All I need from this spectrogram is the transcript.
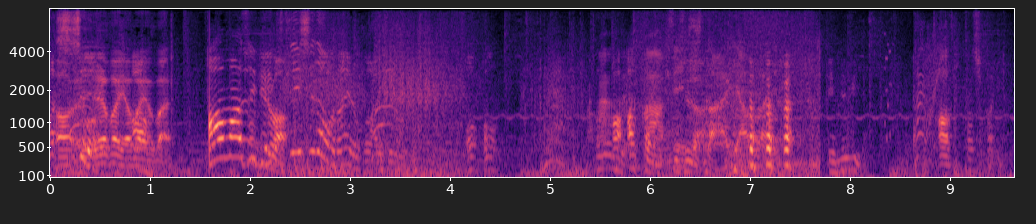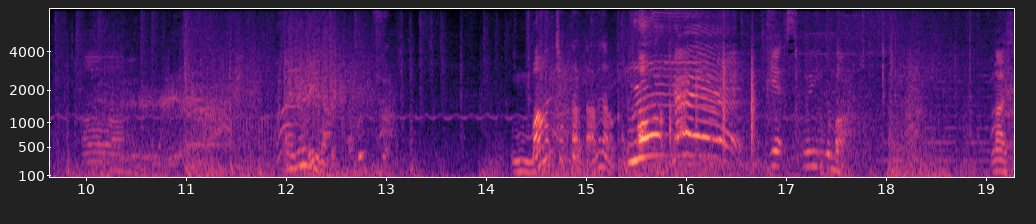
あ師匠。やばいやばいやばい。アーマーついてるわ。育成手段はないのかああ。ああったあら選手だ。やばい。NB あ確かに。あ NB だこいつ回っちゃったらダメなのかうなわー。いけスプリングマンナイス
